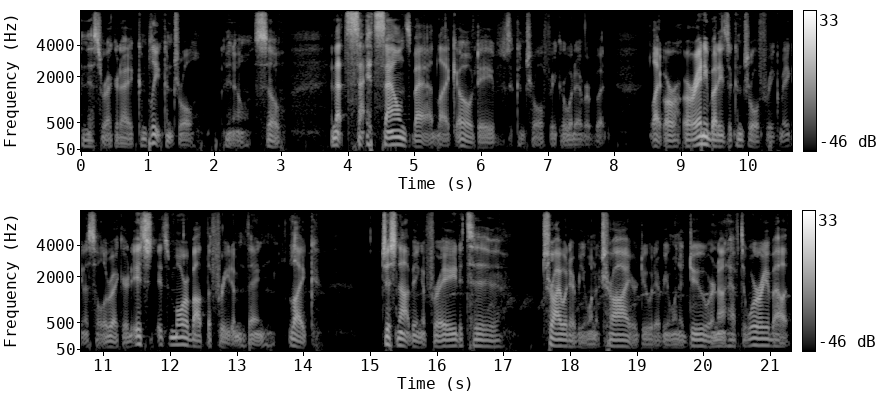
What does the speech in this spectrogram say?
in this record, I had complete control. You know, so and that it sounds bad, like oh, Dave's a control freak or whatever, but like or or anybody's a control freak making a solo record. It's it's more about the freedom thing, like just not being afraid to try whatever you want to try or do whatever you want to do or not have to worry about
